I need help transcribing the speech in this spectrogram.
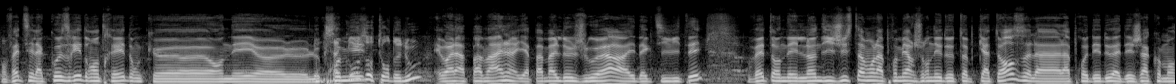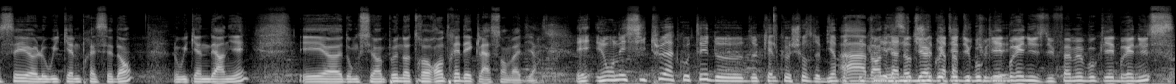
En fait c'est la causerie de rentrée, donc on est le donc premier... Ça cause autour de nous. Et voilà, pas mal, il y a pas mal de joueurs et d'activités. En fait on est lundi juste avant la première journée de top 14. La, la Pro D2 a déjà commencé commencé euh, le week-end précédent, le week-end dernier. Et euh, donc c'est un peu notre rentrée des classes, on va dire. Et, on est situé à côté de, quelque chose de bien particulier, ah, bah on est objet à côté du bouclier de Brennus, du fameux bouclier de Brennus.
